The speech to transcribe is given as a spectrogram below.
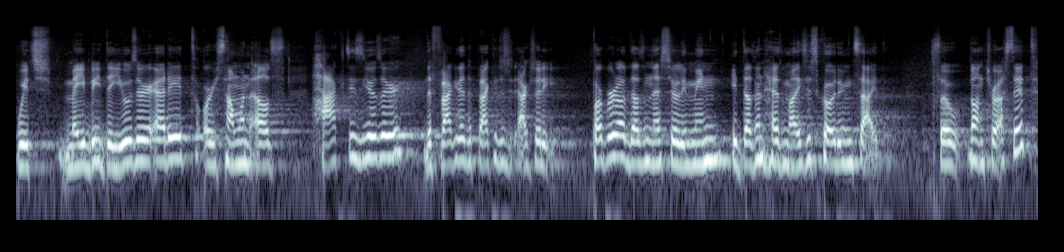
which maybe the user edit or someone else hack this user, the fact that the package is actually popular doesn't necessarily mean it doesn't have malicious code inside. So don't trust it.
